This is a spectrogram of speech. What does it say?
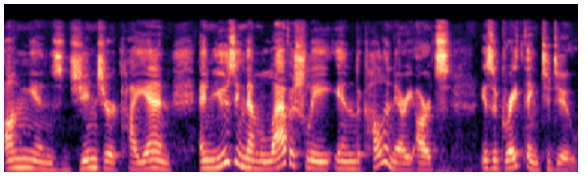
onions, ginger, cayenne, and using them lavishly in the culinary arts is a great thing to do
